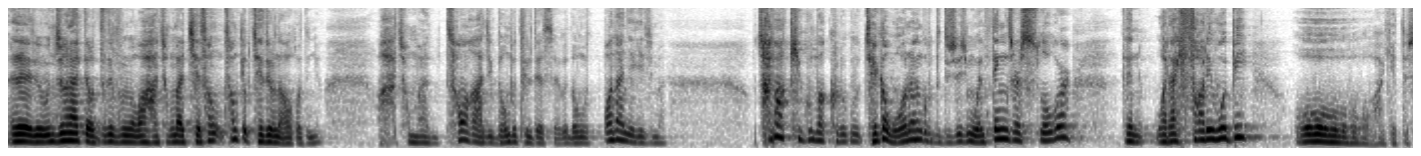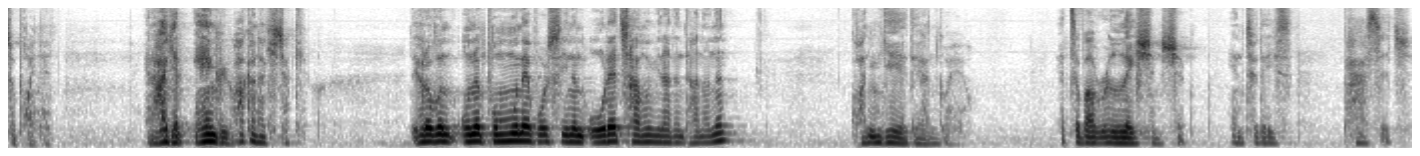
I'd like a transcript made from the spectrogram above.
운전할 때때 보면 와 정말 제 성, 성격 제대로 나오거든요. 와 정말 성화가 아직 너무 들 됐어요. 너무 뻔한 얘기지만 차 막히고 막 그러고 제가 원하는 것보다 늦어지면 when things are slower than what I thought it would be, oh, I get disappointed. And I get angry. 화가 나기 시작해요. 네, 여러분 오늘 본문에 볼 수 있는 오래 참음이라는 단어는 관계에 대한 거예요. It's about relationship in today's passage.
